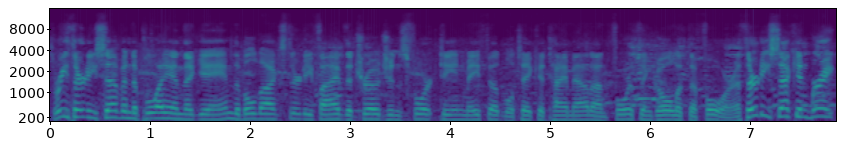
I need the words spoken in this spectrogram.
337 to play in the game. The Bulldogs 35, the Trojans 14. Mayfield will take a timeout on fourth and goal at the four. A 30 second break.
